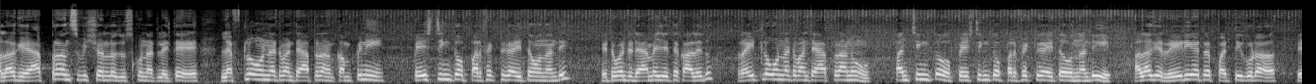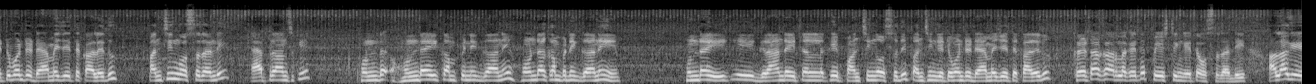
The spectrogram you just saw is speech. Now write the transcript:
అలాగే యాప్రాన్స్ విషయంలో చూసుకున్నట్లయితే లెఫ్ట్లో ఉన్నటువంటి యాప్రాన్ కంపెనీ పేస్టింగ్తో పర్ఫెక్ట్గా అయితే ఉందండి. ఎటువంటి డ్యామేజ్ అయితే కాలేదు. రైట్లో ఉన్నటువంటి యాప్రాను పంచింగ్తో పేస్టింగ్తో పర్ఫెక్ట్గా అయితే ఉందండి. అలాగే రేడియేటర్ పట్టి కూడా ఎటువంటి డ్యామేజ్ అయితే కాలేదు. పంచింగ్ వస్తుందండి యాప్రాన్స్కి హుండా హుండై కంపెనీకి కానీ హోండా కంపెనీకి కానీ హుండాయికి గ్రాండ్ ఐటెంలకి పంచింగ్ వస్తుంది. పంచింగ్ ఎటువంటి డ్యామేజ్ అయితే కాలేదు. క్రెటా కార్లకు అయితే పేస్టింగ్ అయితే వస్తుందండి. అలాగే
